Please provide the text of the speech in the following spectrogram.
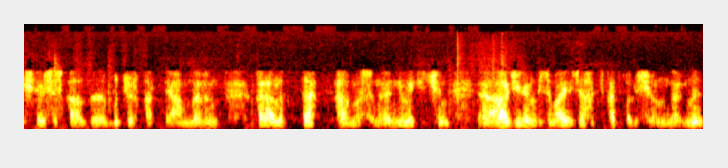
işlevsiz kaldığı bu tür katliamların karanlıkta kalmasını önlemek için e, acilen bizim ayrıca hakikat komisyonlarını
